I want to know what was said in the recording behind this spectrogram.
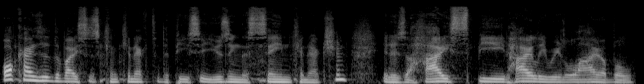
all kinds of devices can connect to the PC using the same connection. It is a high speed, highly reliable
